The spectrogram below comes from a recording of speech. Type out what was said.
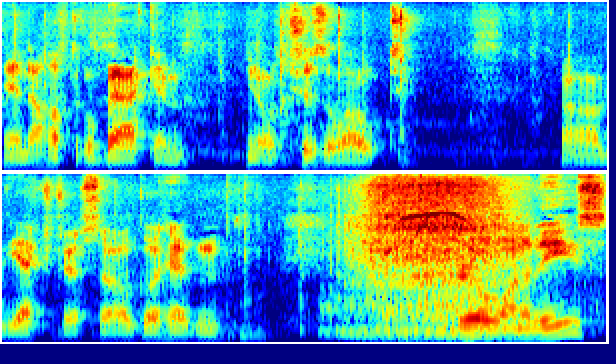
and I'll have to go back and, you know, chisel out uh, the extra. So I'll go ahead and drill one of these.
